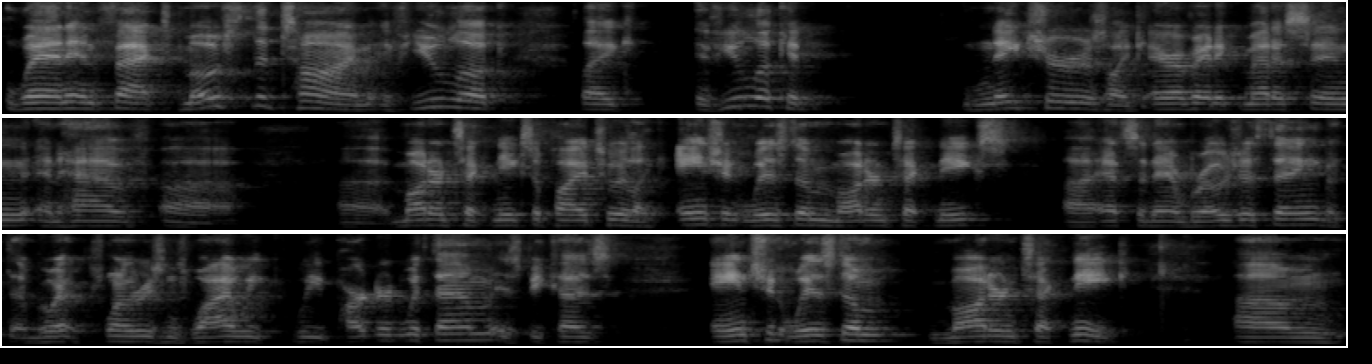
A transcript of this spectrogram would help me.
when in fact, most of the time, if you look like if you look at nature's like Ayurvedic medicine and have uh, uh, modern techniques applied to it, like ancient wisdom, modern techniques. Uh, an ambrosia thing, but the, one of the reasons why we we partnered with them is because ancient wisdom, modern technique. Um,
